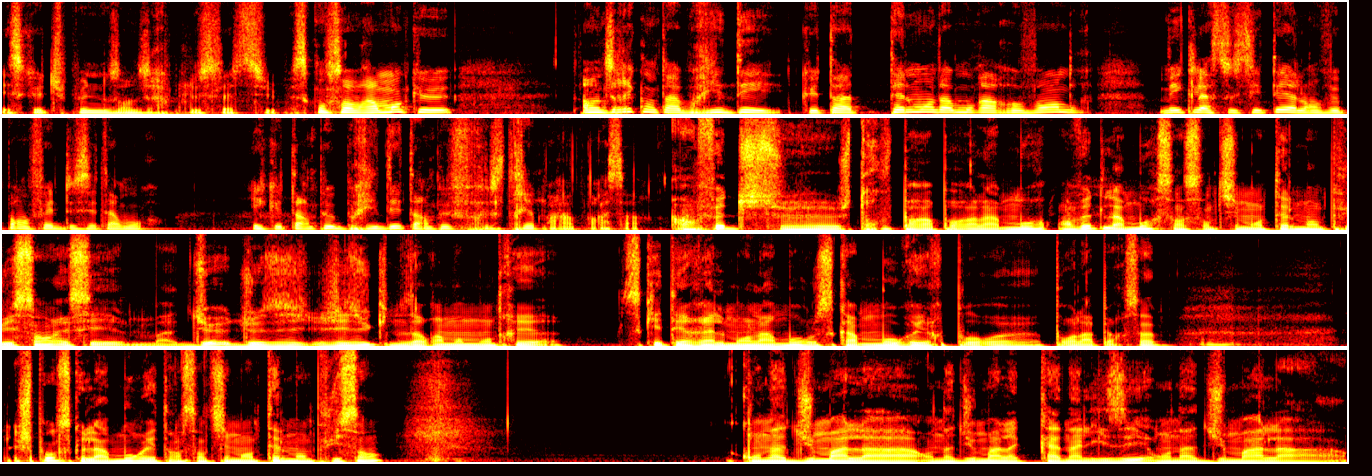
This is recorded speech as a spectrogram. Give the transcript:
Est-ce que tu peux nous en dire plus là-dessus? Parce qu'on sent vraiment que. On dirait qu'on t'a bridé, que tu as tellement d'amour à revendre, mais que la société, elle en veut pas en fait de cet amour. Et que tu es un peu bridé, tu es un peu frustré par rapport à ça. En fait, je, je trouve par rapport à l'amour, en fait, l'amour, c'est un sentiment tellement puissant et c'est bah, Dieu, Dieu, Jésus qui nous a vraiment montré euh, ce qu'était réellement l'amour jusqu'à mourir pour, euh, pour la personne. Mhm. Je pense que l'amour est un sentiment tellement puissant qu'on a du mal à, on a du mal à canaliser, on a du mal à,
